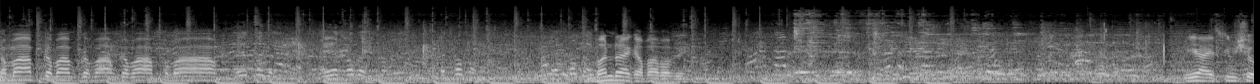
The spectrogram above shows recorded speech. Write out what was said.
कबाब कबाब कबाब कबाब कबाब। बन रहा है कबाब अभी। ये आइसक्रीम शो।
